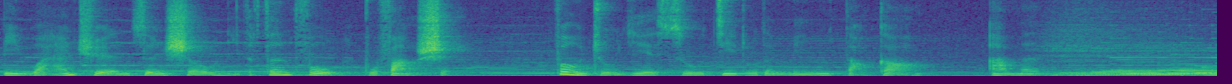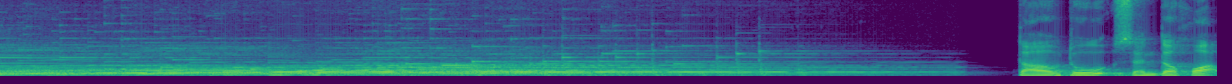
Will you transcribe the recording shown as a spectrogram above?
并完全遵守你的吩咐，不放水。奉主耶稣基督的名祷告。阿门。导读神的话，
